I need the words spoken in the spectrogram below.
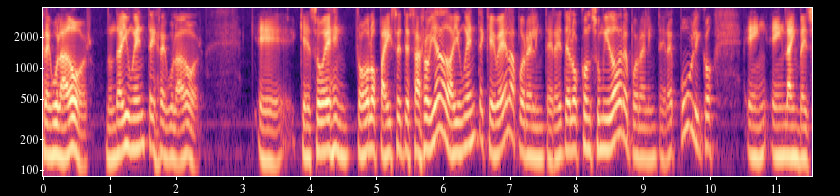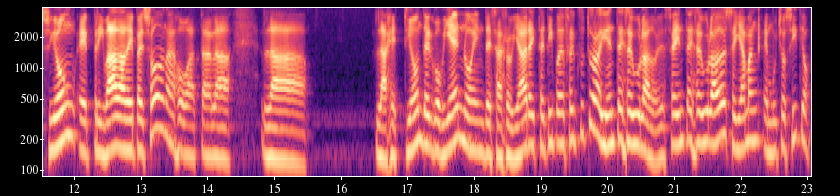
regulador, donde hay un ente regulador, eh, que eso es en todos los países desarrollados. Hay un ente que vela por el interés de los consumidores, por el interés público, en, la inversión eh, privada de personas o hasta la, gestión del gobierno en desarrollar este tipo de infraestructura. Hay entes reguladores. Ese ente regulador se llaman en muchos sitios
